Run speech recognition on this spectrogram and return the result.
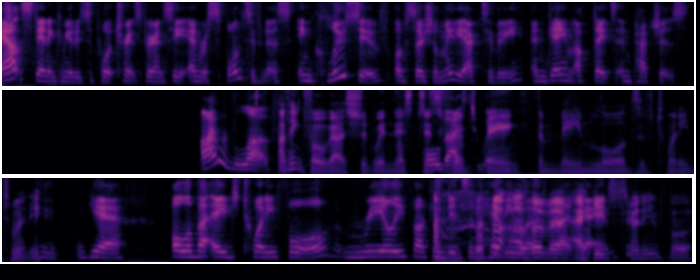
outstanding community support, transparency, and responsiveness, inclusive of social media activity and game updates and patches. I would love. I think Fall Guys should win this just for to win. being the meme lords of 2020. Yeah. Oliver, age 24, really fucking did some heavy work. Oliver, age 24.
